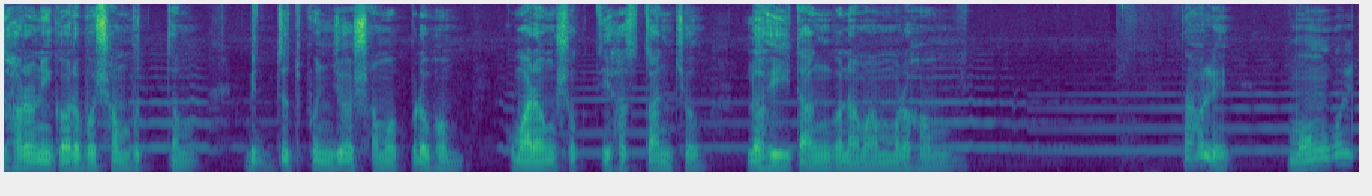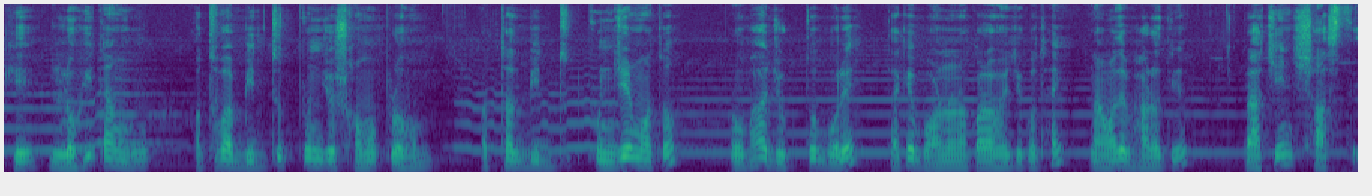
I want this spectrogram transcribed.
ধরণী গর্ভ সম্ভুত্তম বিদ্যুৎপুঞ্জ সমপ্রভম, কুমারং শক্তি হস্তাঞ্চ, লোহিতাঙ্গনামাম্রহম। তাহলে মঙ্গলকে লোহিতাঙ্গ অথবা বিদ্যুৎপুঞ্জ সমপ্রভম, অর্থাৎ বিদ্যুৎপুঞ্জের মতো প্রভাযুক্ত বলে তাকে বর্ণনা করা হয়েছে কোথায়? না, আমাদের ভারতীয় প্রাচীন শাস্ত্রে।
